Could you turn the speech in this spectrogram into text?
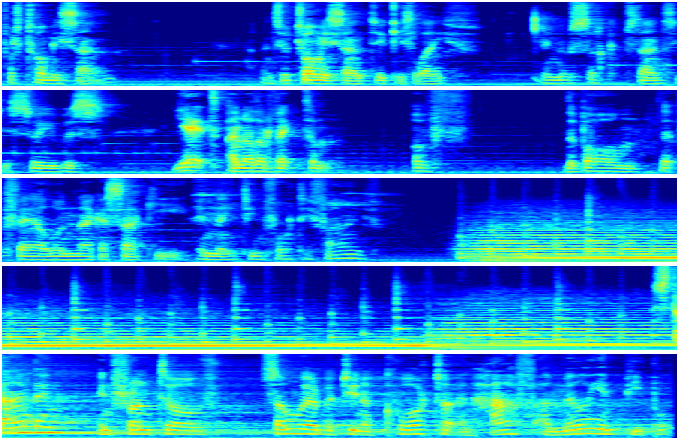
for Tomi San. And so Tomi San took his life in those circumstances. So he was yet another victim of the bomb that fell on Nagasaki in 1945. Standing in front of somewhere between a quarter and half a million people,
